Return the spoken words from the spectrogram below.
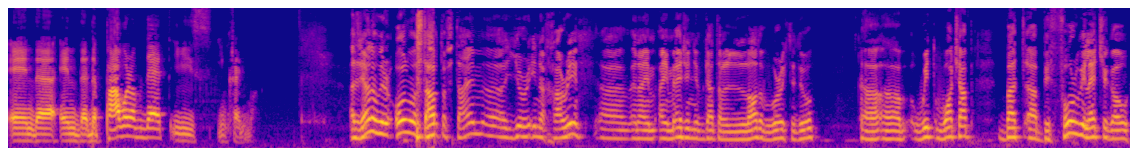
And, and the, the power of that is incredible. Adriano, we're almost out of time. Uh, you're in a hurry, uh, and I, I, imagine you've got a lot of work to do with Watch Up. But before we let you go,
